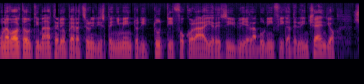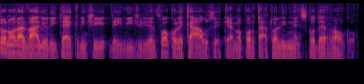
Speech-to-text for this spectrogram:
Una volta ultimate le operazioni di spegnimento di tutti i focolai residui e la bonifica dell'incendio, sono ora al vaglio dei tecnici dei vigili del fuoco le cause che hanno portato all'innesco del rogo.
